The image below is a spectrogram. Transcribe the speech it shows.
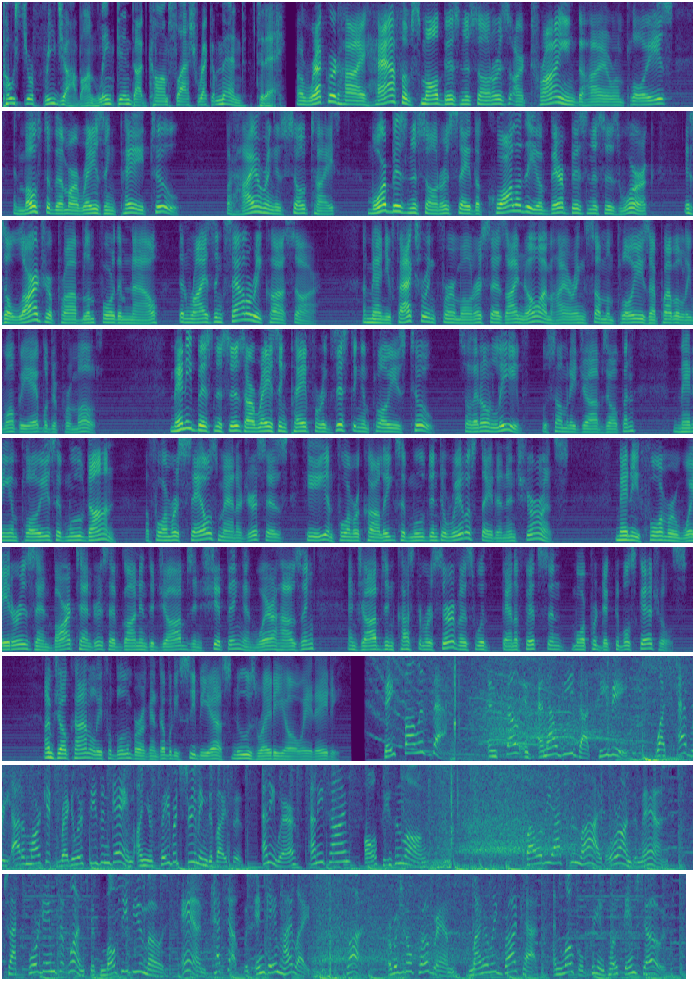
Post your free job on linkedin.com slash recommend today. A record high half of small business owners are trying to hire employees, and most of them are raising pay too. But hiring is so tight, more business owners say the quality of their business's work is a larger problem for them now than rising salary costs are. A manufacturing firm owner says, I know I'm hiring some employees I probably won't be able to promote. Many businesses are raising pay for existing employees too, so they don't leave with so many jobs open. Many employees have moved on. A former sales manager says he and former colleagues have moved into real estate and insurance. Many former waiters and bartenders have gone into jobs in shipping and warehousing and jobs in customer service with benefits and more predictable schedules. I'm Joe Connolly for Bloomberg and WCBS News Radio 880. Baseball is back, and so is MLB.tv. Watch every out of market regular season game on your favorite streaming devices, anywhere, anytime, all season long. Follow the action live or on demand. Track four games at once with multi view mode and catch up with in game highlights. Plus, original programs, minor league broadcasts, and local pre and post game shows.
